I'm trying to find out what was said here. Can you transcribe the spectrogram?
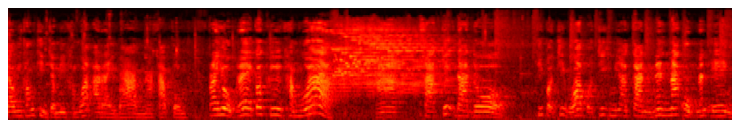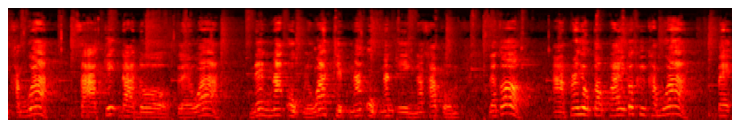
ยาวีท้องถิ่นจะมีคำว่าอะไรบ้างนะครับผมประโยคแรกก็คือคำว่าซาเกดาโด ที่ปอจิบอกว่าปอจิมีอาการแน่นหน้าอกนั่นเองคำว่าซาเกดาโด แปลว่า แน่นหน้าอกหรือว่าเจ็บหน้าอกนั่นเองนะครับผมแล้วก็ประโยคต่อไปก็คือคำว่าเปะ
